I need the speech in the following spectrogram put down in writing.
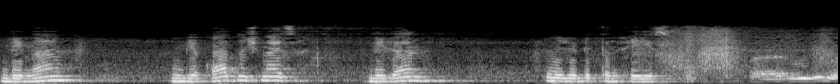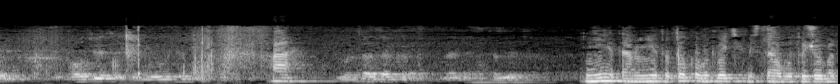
бима, бикат начинается, билян, или же биттанфиис. А, там нет. там нету, только вот в этих местах будет уджуба.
